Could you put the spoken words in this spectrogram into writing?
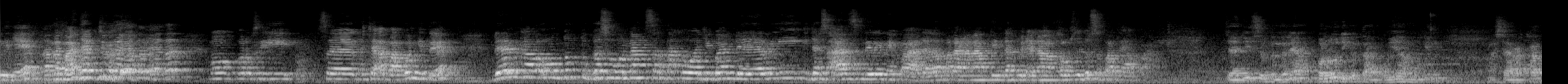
intinya ya, karena banyak juga ya ternyata mau korupsi sekecil apa pun gitu ya. Dan kalau untuk tugas wewenang serta kewajiban dari kejaksaan sendiri nih Pak dalam penanganan tindak pidana korupsi itu seperti apa? Jadi sebenarnya perlu diketahui ya mungkin masyarakat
